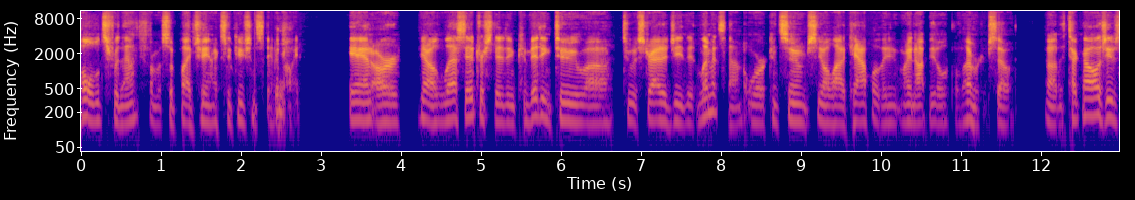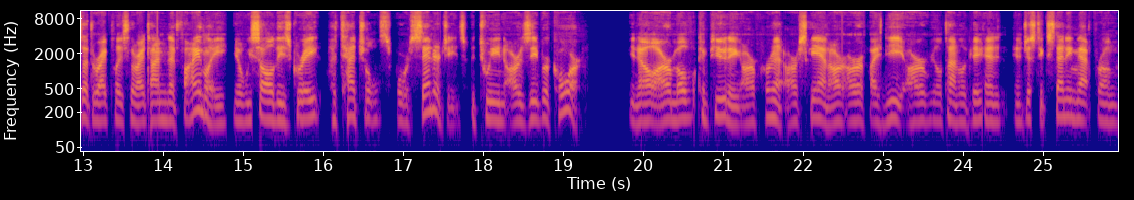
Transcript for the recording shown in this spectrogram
holds for them from a supply chain execution standpoint and are you know less interested in committing to uh, to a strategy that limits them or consumes you know a lot of capital they might not be able to leverage. So uh, the technology was at the right place at the right time. And then finally you know we saw these great potentials for synergies between our zebra core you know our mobile computing our print our scan our rfid our real-time location and, and just extending that from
